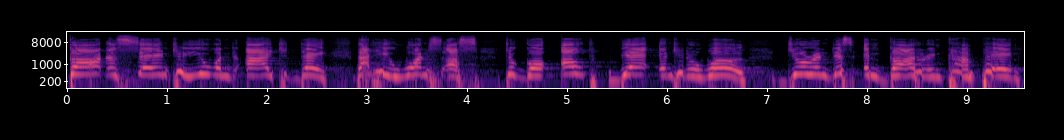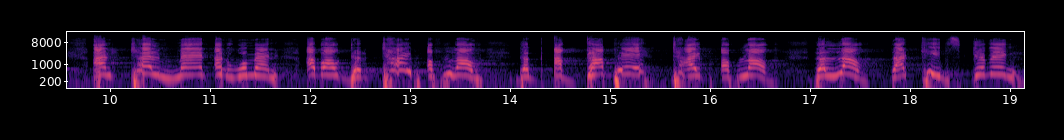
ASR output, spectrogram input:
God is saying to you and I today that He wants us to go out there into the world during this gathering campaign and tell men and women about the type of love, the agape type of love, the love that keeps giving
